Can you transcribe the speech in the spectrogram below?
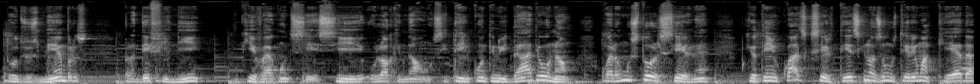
todos os membros, para definir o que vai acontecer, se o lockdown, se tem continuidade ou não. Agora vamos torcer, né? Porque eu tenho quase que certeza que nós vamos ter uma queda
